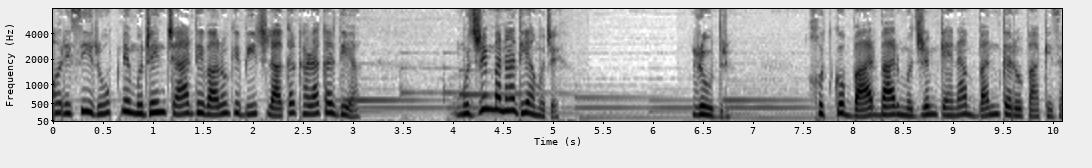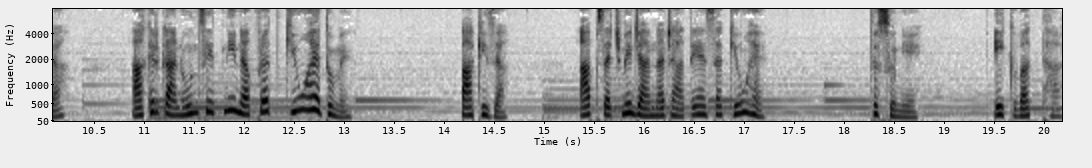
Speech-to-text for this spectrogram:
और इसी रूप ने मुझे इन चार दीवारों के बीच लाकर खड़ा कर दिया। मुजरिम बना दिया मुझे। रुद्र, खुद को बार बार मुजरिम कहना बंद करो, पाकिजा। आखिर कानून से इतनी नफरत क्यों है तुम्हें? पाकिजा, आप सच में जानना चाहते हैं ऐसा क्यों है? तो सुनिए, एक वक्त था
